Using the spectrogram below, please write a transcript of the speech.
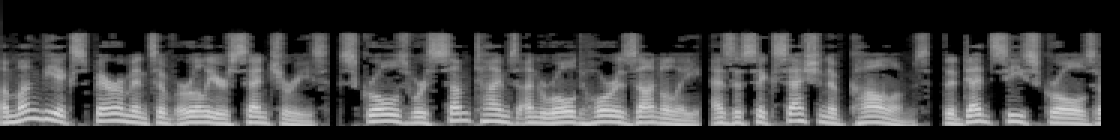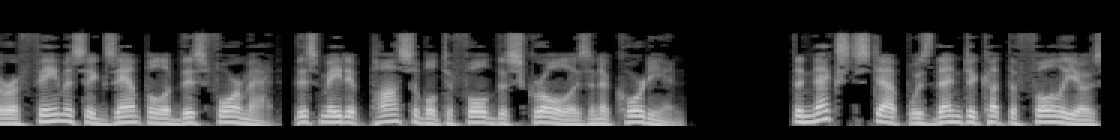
Among the experiments of earlier centuries, scrolls were sometimes unrolled horizontally, as a succession of columns. The Dead Sea Scrolls are a famous example of this format, this made it possible to fold the scroll as an accordion. The next step was then to cut the folios,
